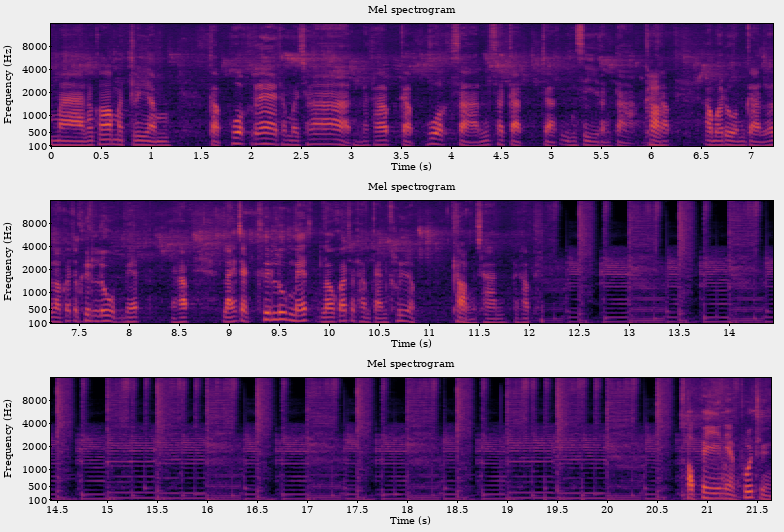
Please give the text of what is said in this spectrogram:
ำมาแล้วก็มาเตรียมกับพวกแร่ธรรมชาตินะครับกับพวกสารสกัดจากอินทรีย์ต่างๆครับนะครับเอามารวมกันแล้วเราก็จะขึ้นรูปเม็ดนะครับหลังจากขึ้นรูปเม็ดเราก็จะทำการเคลือบครัสบองชั้นนะครับ ต่อปีเนี่ยพูดถึง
